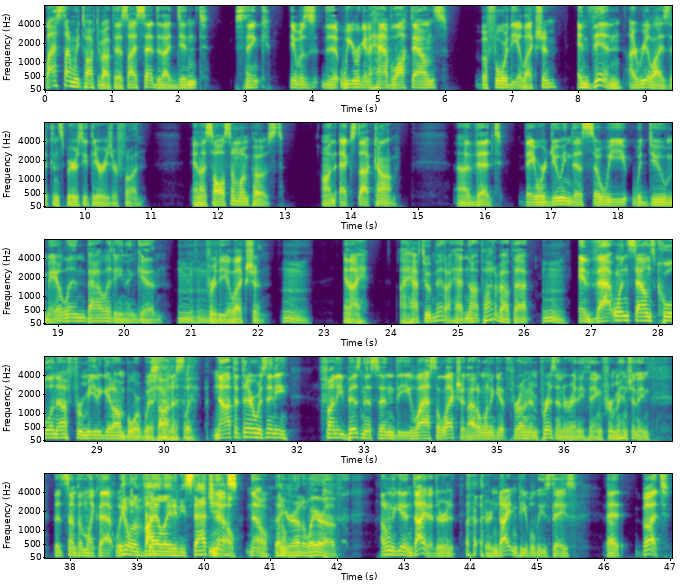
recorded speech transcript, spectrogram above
Last time we talked about this, I said that I didn't think it was that we were going to have lockdowns before the election. And then I realized that conspiracy theories are fun. And I saw someone post on x.com uh, that they were doing this so we would do mail in balloting again Mm-hmm. for the election. Mm. And I I have to admit I had not thought about that. Mm. And that one sounds cool enough for me to get on board with, honestly. Not that there was any funny business in the last election. I don't want to get thrown in prison or anything for mentioning that something like that would. don't want to violate any statutes No, no. That you're unaware of. I don't want to get indicted. They're, they're indicting people these days. Uh, but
